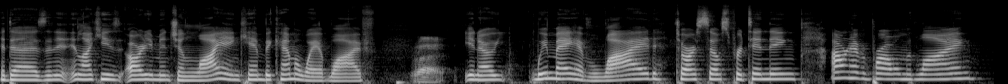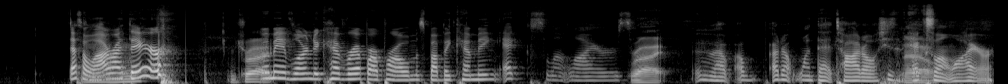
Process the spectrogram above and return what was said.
It does, and, it, and like he's already mentioned, lying can become a way of life. Right. You know, we may have lied to ourselves, pretending I don't have a problem with lying. That's a lie right mm-hmm. there. That's right. We may have learned to cover up our problems by becoming excellent liars. right. Ooh, I, I, I don't want that title. She's an No. excellent liar.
